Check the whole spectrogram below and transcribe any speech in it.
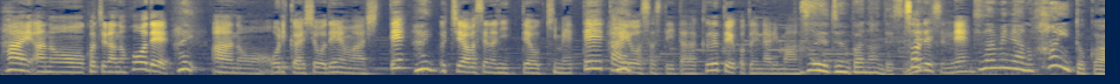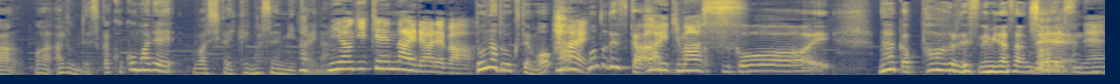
はい、あの、こちらの方で、はい。あの、折り返しお電話して、はい打ち合わせの日程を決めて対応させていただくということになります。そういう順番なんですね。そうですね。ちなみに、あの、範囲とかはあるんですか？ここまではしか行けませんみたいな。宮城県内であれば、どんな遠くても？はい本当ですか？はい行きます すごーい。なんかパワフルですね、皆さんね。そうですね。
